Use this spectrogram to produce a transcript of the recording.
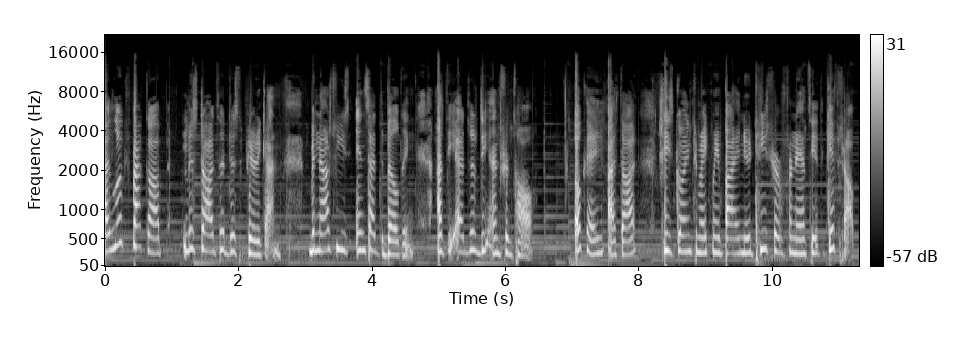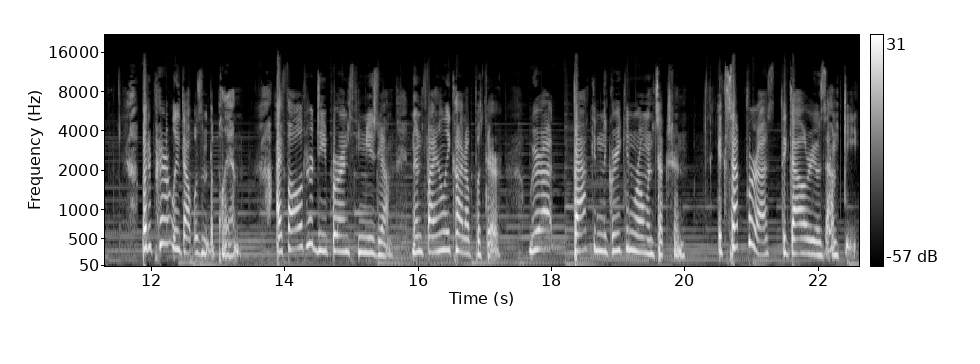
I looked back up. Miss Dodds had disappeared again, but now she's inside the building, at the edge of the entrance hall. Okay, I thought, she's going to make me buy a new t shirt for Nancy at the gift shop. But apparently that wasn't the plan. I followed her deeper into the museum, and then finally caught up with her. We were at back in the Greek and Roman section. Except for us, the gallery was empty.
